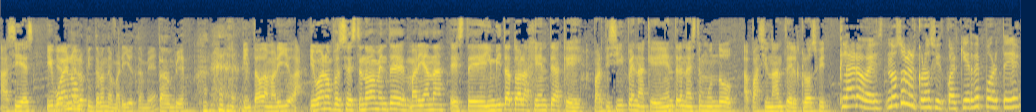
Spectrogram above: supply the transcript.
Así es. Y ¿Ya- bueno, ¿Ya lo pintaron de amarillo también? También. pintado de amarillo. Ah, Y bueno, pues este nuevamente Mariana este invita a toda la gente a que participen, a que entren a este mundo apasionante del CrossFit. Claro, ves, no solo el CrossFit, cualquier deporte,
